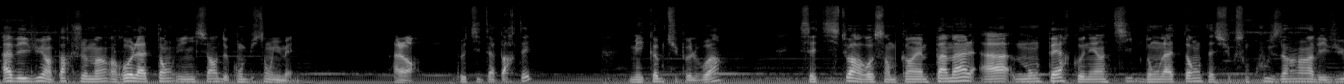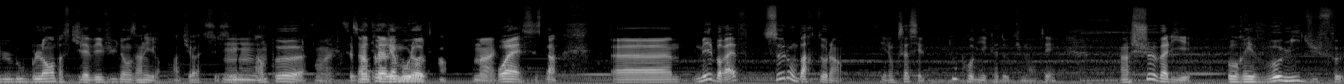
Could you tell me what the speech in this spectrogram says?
avait vu un parchemin relatant une histoire de combustion humaine. Alors, petit aparté, mais comme tu peux le voir, cette histoire ressemble quand même pas mal à mon père connaît un type dont la tante a su que son cousin avait vu le loup blanc parce qu'il avait vu dans un livre. tu vois, c'est mmh. un peu, c'est un peu. Ouais, c'est ça. Euh, mais bref, selon Bartholin, et donc ça c'est le tout premier cas documenté, un chevalier aurait vomi du feu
